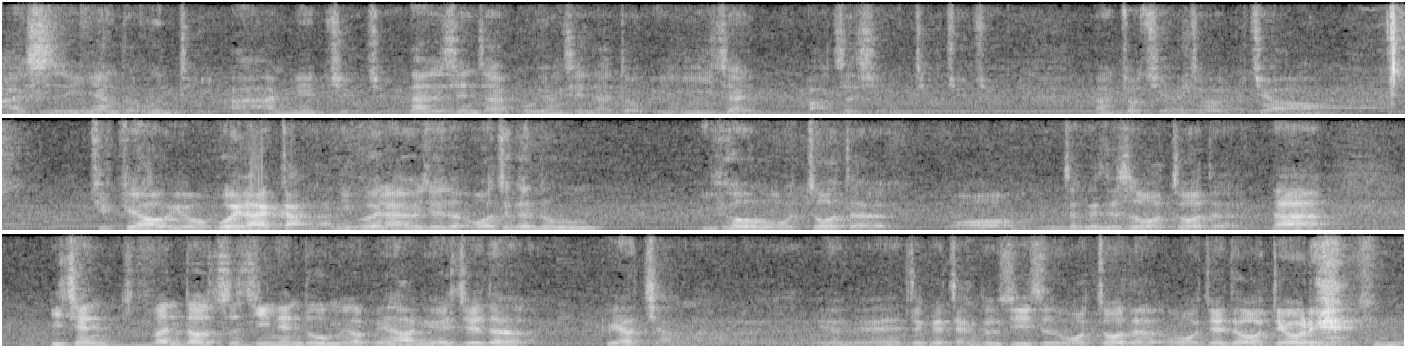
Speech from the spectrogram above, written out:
还是一样的问题啊，还没解决。但是现在不一样，现在都一一在把这些问题解决，那做起来就会比较比较有未来感了。你未来会觉得，哇，这个路以后我做的，我这个就是我做的。那以前奋斗十几年路没有变好，你会觉得不要讲了好了，有人这个讲出去是我做的，我觉得我丢脸。嗯，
